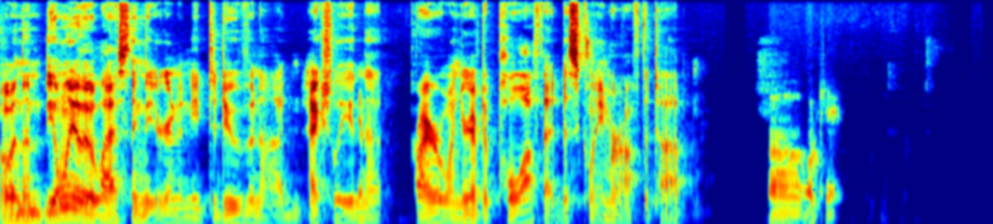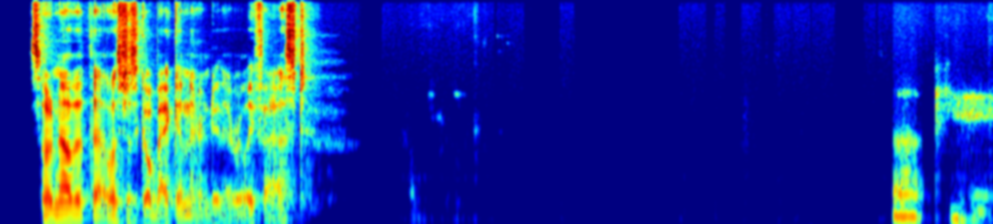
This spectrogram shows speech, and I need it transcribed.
Oh, and then the only other last thing that you're going to need to do, Vinod, actually in Yep. that prior one, you're going to have to pull off that disclaimer off the top. Uh, okay. So now that that, let's just go back in there and do that really fast. Okay.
